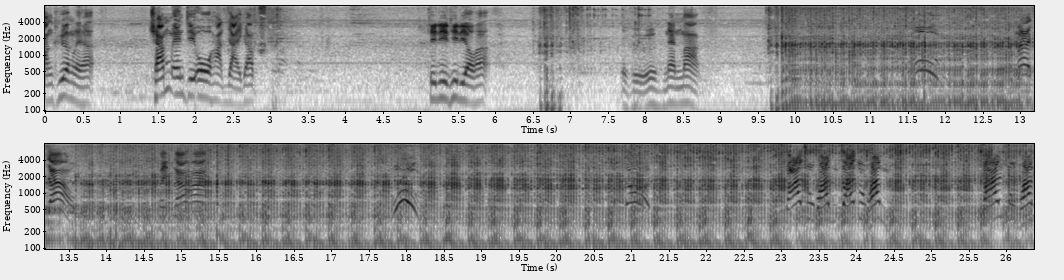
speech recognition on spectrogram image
ังเครื่องเลยฮะแชมป์ NGO หาดใหญ่ครับ ที่นี่ที่เดียวฮะโอ้โหแน่นมาก โอ้ แม่เจ้า ติดแล้วฮะโอ้สุดยอดสายสุพรรณสายสุพรรณสายสุพรรณ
